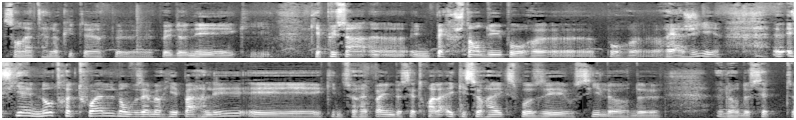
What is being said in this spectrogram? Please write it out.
son interlocuteur peut, peut donner et qui, qui, est plus une perche tendue pour, euh, pour euh, réagir. Est-ce qu'il y a une autre toile dont vous aimeriez parler et qui ne serait pas une de ces trois-là et qui sera exposée aussi lors de lors de cette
